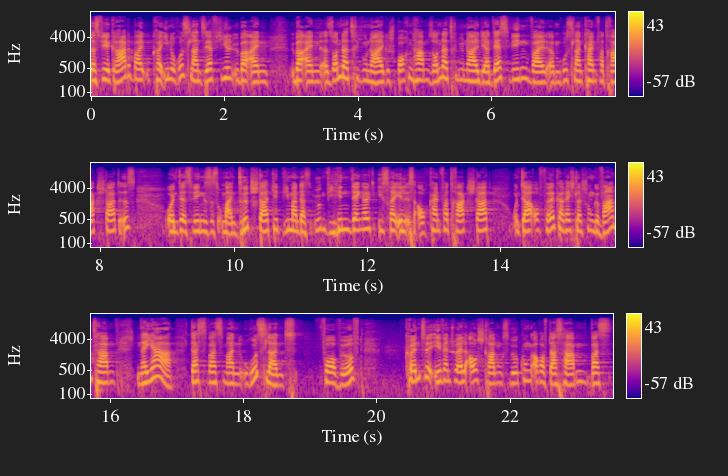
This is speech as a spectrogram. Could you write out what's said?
dass wir gerade bei Ukraine-Russland sehr viel über ein, über ein Sondertribunal gesprochen haben. Sondertribunal ja deswegen, weil ähm, Russland kein Vertragsstaat ist und deswegen ist es um einen Drittstaat geht, wie man das irgendwie hindengelt. Israel ist auch kein Vertragsstaat und da auch Völkerrechtler schon gewarnt haben, na ja, das, was man Russland vorwirft, könnte eventuell Ausstrahlungswirkungen auch auf das haben, was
